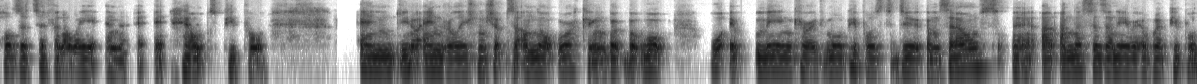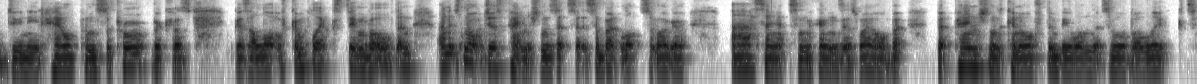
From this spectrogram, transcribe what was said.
positive in a way, and it, it helps people end you know end relationships that are not working but but what what it may encourage more people is to do it themselves uh, and this is an area where people do need help and support because there's a lot of complexity involved and and it's not just pensions it's it's about lots of other assets and things as well but but pensions can often be one that's overlooked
